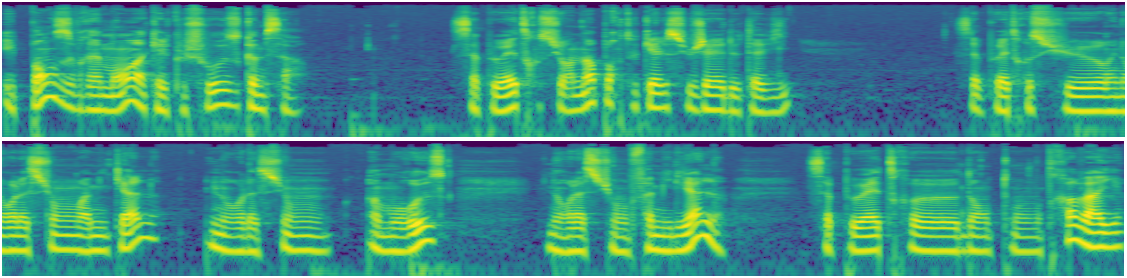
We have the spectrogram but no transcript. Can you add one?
et pense vraiment à quelque chose comme ça. Ça peut être sur n'importe quel sujet de ta vie. Ça peut être sur une relation amicale, une relation amoureuse, une relation familiale. Ça peut être euh, dans ton travail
